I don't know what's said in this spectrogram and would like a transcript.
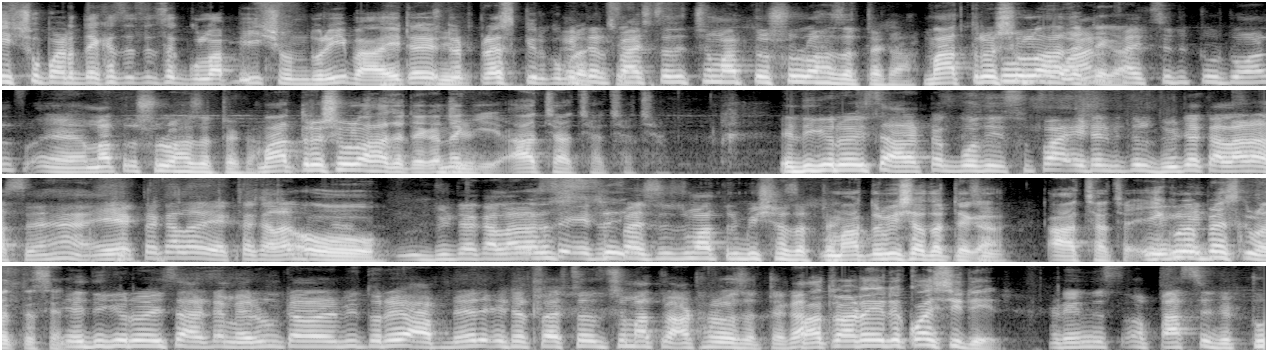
এই সুপার দেখা যাচ্ছে গোলাপি সুন্দরী বা এটা এটার প্রাইস কীরকম এটার? প্রাইসটা দিচ্ছে মাত্র ষোলো হাজার টাকা। মাত্র ষোলো হাজার টাকা। Five seater two two one মাত্র ষোলো হাজার টাকা। মাত্র ষোলো হাজার টাকা নাকি? আচ্ছা আচ্ছা আচ্ছা আচ্ছা। এদিকে রয়েছে আরেকটা গদি সোফা এটার ভিতরে দুইটা কালার আছে হ্যাঁ? এই একটা কালার একটা কালার। ও। দুইটা কালার আছে এটার প্রাইস হচ্ছে মাত্র বিশ হাজার টাকা। মাত্র বিশ হাজার টাকা। আচ্ছা আচ্ছা এগুলোর প্রাইস কি রাখতেছেন এদিকে রয়েছে আরেকটা মেরুন কালারের ভিতরে আপনার এটার প্রাইস হচ্ছে মাত্র আঠারো হাজার টাকা। মাত্র এটা কয় সিটের এটা পাঁচ সিটের টু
